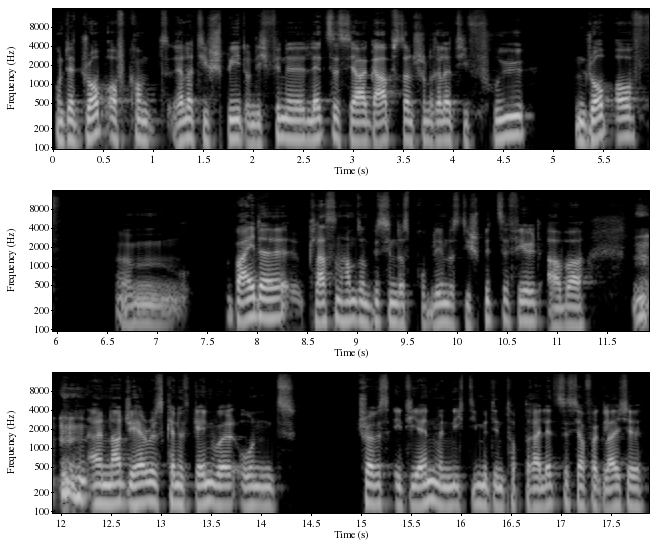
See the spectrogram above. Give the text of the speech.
und der Drop-Off kommt relativ spät. Und ich finde, letztes Jahr gab es dann schon relativ früh einen Drop-Off. Ähm, beide Klassen haben so ein bisschen das Problem, dass die Spitze fehlt, aber Najee Harris, Kenneth Gainwell und Travis Etienne, wenn ich die mit den Top 3 letztes Jahr vergleiche,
